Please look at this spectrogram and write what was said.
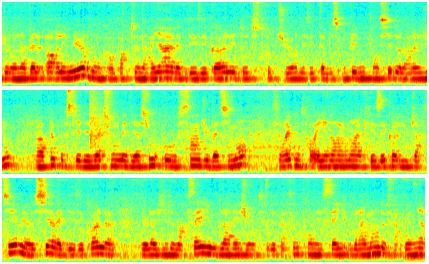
que l'on appelle hors les murs, donc en partenariat avec des écoles et d'autres structures, des établissements pénitentiaires de la région. Après, pour ce qui est des actions de médiation au sein du bâtiment, c'est vrai qu'on travaille énormément avec les écoles du quartier, mais aussi avec des écoles de la ville de Marseille ou de la région. C'est des personnes qu'on essaye vraiment de faire venir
